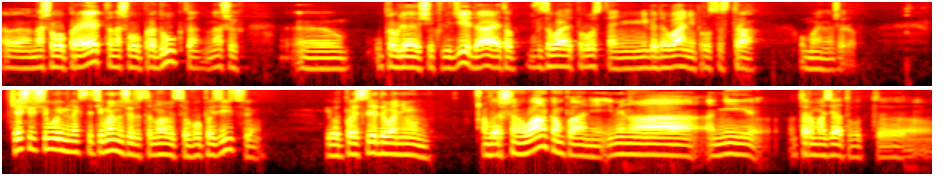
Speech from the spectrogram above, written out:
э, нашего проекта, нашего продукта, наших управляющих людей, да, это вызывает просто негодование, просто страх у менеджеров. Чаще всего именно, кстати, менеджеры становятся в оппозицию – и вот по исследованию Version One компании, именно они тормозят вот, э,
